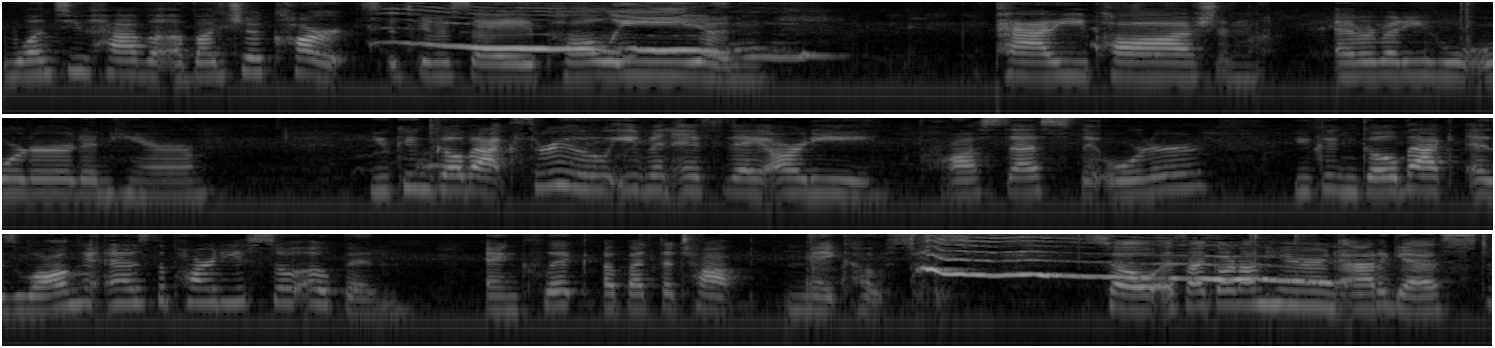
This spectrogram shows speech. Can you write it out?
once you have a, a bunch of carts it's gonna say Polly and Patty Posh and everybody who ordered in here you can go back through even if they already processed the order you can go back as long as the party is still open and click up at the top, make hostess. So if I go down here and add a guest,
